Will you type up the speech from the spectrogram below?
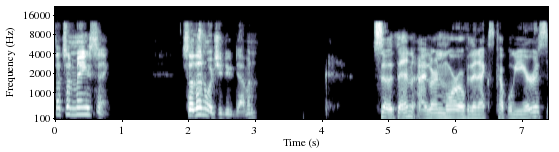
that's amazing. So then what'd you do, Deven? So then I learned more over the next couple years,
